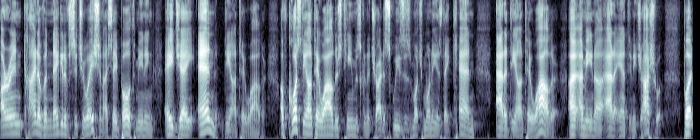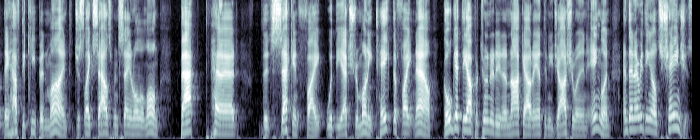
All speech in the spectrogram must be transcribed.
are in kind of a negative situation. I say both, meaning AJ and Deontay Wilder. Of course, Deontay Wilder's team is going to try to squeeze as much money as they can out of Deontay Wilder. I, I mean, uh, out of Anthony Joshua. But they have to keep in mind, just like Sal's been saying all along, backpad the second fight with the extra money. Take the fight now. Go get the opportunity to knock out Anthony Joshua in England, and then everything else changes.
